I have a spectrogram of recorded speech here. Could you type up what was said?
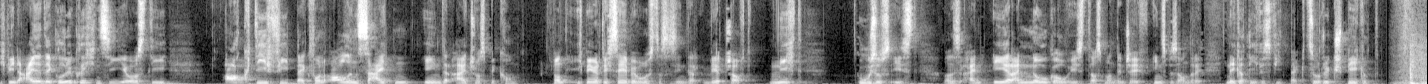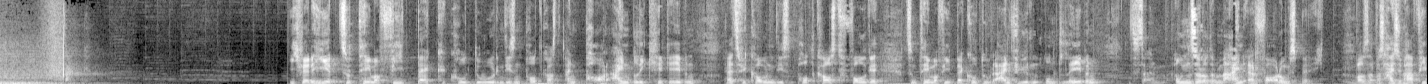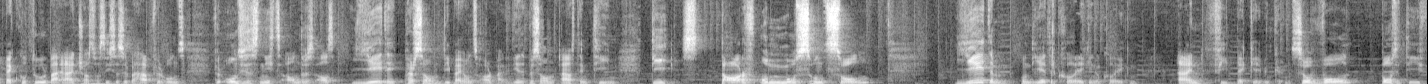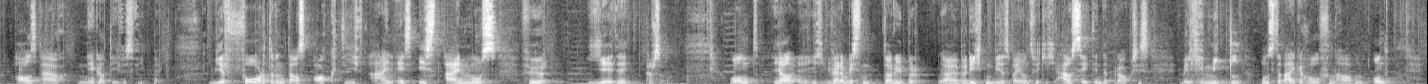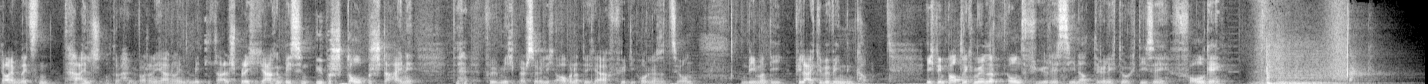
Ich bin einer der glücklichen CEOs, die aktiv Feedback von allen Seiten in der iTrust bekommt. Und ich bin mir natürlich sehr bewusst, dass es in der Wirtschaft nicht Usus ist, dass es ein, eher ein No-Go ist, dass man den Chef insbesondere negatives Feedback zurückspiegelt. Ich werde hier zum Thema Feedback-Kultur in diesem Podcast ein paar Einblicke geben. Herzlich willkommen in dieser Podcast-Folge zum Thema Feedback-Kultur einführen und leben. Das ist unser oder mein Erfahrungsbericht. Was, was heißt überhaupt Feedback-Kultur bei iTrust? Was ist das überhaupt für uns? Für uns ist es nichts anderes als jede Person, die bei uns arbeitet, jede Person aus dem Team, die darf und muss und soll jedem und jeder Kollegin und Kollegen ein Feedback geben können. Sowohl positiv als auch negatives Feedback. Wir fordern das aktiv ein. Es ist ein Muss für jede Person. Und ja, ich werde ein bisschen darüber äh, berichten, wie das bei uns wirklich aussieht in der Praxis, welche Mittel uns dabei geholfen haben. Und ja, im letzten Teil oder wahrscheinlich auch noch in der Mittelteil spreche ich auch ein bisschen über Stolpersteine für mich persönlich, aber natürlich auch für die Organisation und wie man die vielleicht überwinden kann. Ich bin Patrick Müller und führe Sie natürlich durch diese Folge.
